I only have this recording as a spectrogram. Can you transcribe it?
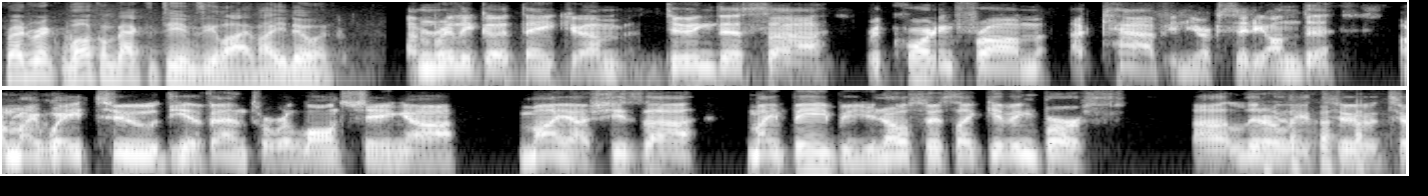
Fredrik, welcome back to TMZ Live. How you doing? I'm really good, thank you. I'm doing this uh, recording from a cab in New York City on the on my way to the event where we're launching uh, Maya. She's uh, my baby, you know, so it's like giving birth uh, literally to to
